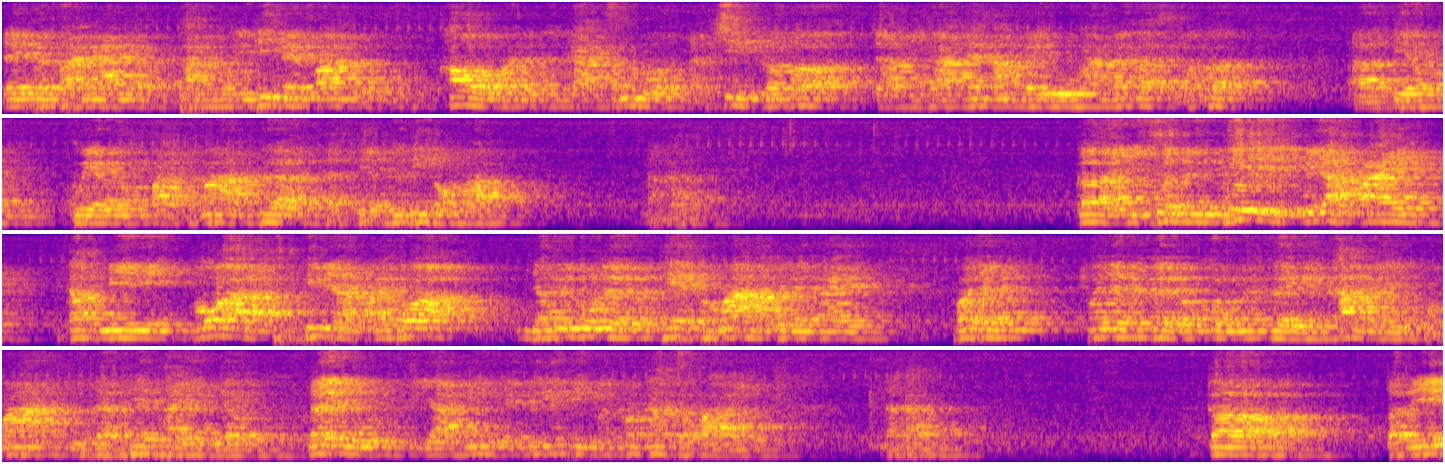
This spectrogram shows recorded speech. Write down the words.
ได้ประสานงานกับทางมูลนิธิแม่ฟ้าหลวงเข้ามาดำเนินการสำรวจอาชีพ แล้วก็จะมีการแนะนำไปดูงานแล้วก็เสร็จแล้วก็เอ่อเตรียมคุยกับฝ่ายมาเพื่อจัดเตรียมพื้นที่รองรับนะครับก็อีกส่วนหนึ่งที่ไม่อยากไปครับมีเพราะว่าที่ไม่อยากไปเพราะว่ายังไม่รู้เลยประเทศพม่าเป็นยังไง เพราะยังเพราะยังไม่เคยบางคนไม่เคยข้ามมาอยู่พม่าอยู่แต่ประเทศไทยอย่างเดียวและอยู่อย่างที่อยู่ในพื้นที่มันค่อนข้างสบาย นะครับ ก็ตอนนี้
